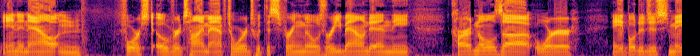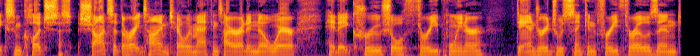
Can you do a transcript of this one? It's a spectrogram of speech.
in and out and forced overtime afterwards with the Spring Mills rebound, and the Cardinals uh, were able to just make some clutch shots at the right time. Taylor McIntyre out of nowhere hit a crucial three pointer. Dandridge was sinking free throws, and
